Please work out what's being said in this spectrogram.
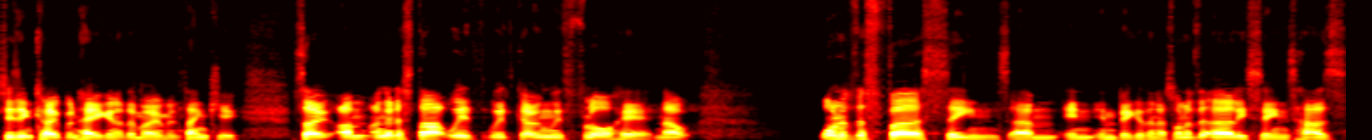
She's in Copenhagen at the moment. Thank you. So um, I'm going to start with, with going with Flore here. Now, one of the first scenes um, in, in Bigger Than Us, one of the early scenes, has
